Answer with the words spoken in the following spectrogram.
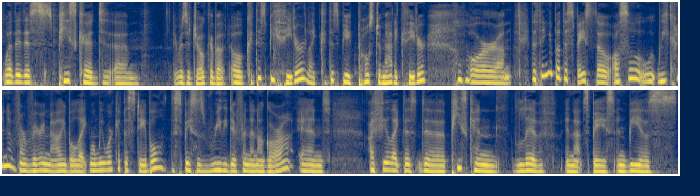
whether this piece could. Um, there was a joke about, oh, could this be theater? Like, could this be post dramatic theater? or um, the thing about the space, though, also we kind of are very malleable. Like when we work at the stable, the space is really different than Agora, and I feel like this the piece can live in that space and be as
